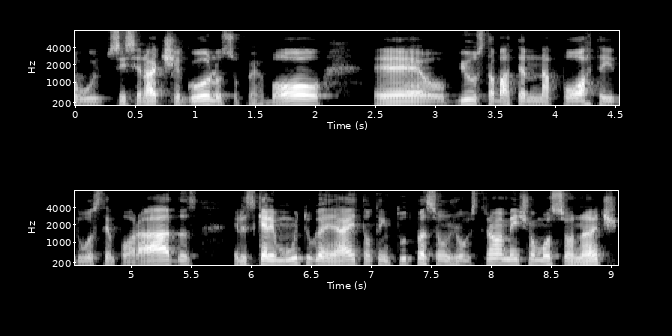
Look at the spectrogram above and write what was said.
o Cincinnati chegou no Super Bowl, é, o Bills está batendo na porta aí duas temporadas. Eles querem muito ganhar, então tem tudo para ser um jogo extremamente emocionante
